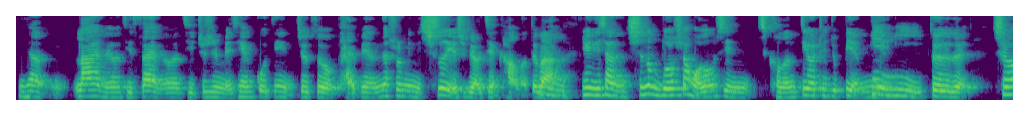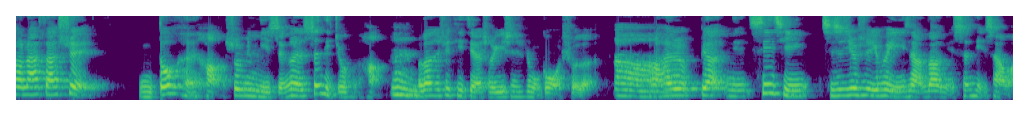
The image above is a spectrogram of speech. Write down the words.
你看拉也没问题，撒也没问题，就是每天固定就做排便，那说明你吃的也是比较健康的，对吧？因为你想你吃那么多上火东西，你可能第二天就便秘。便秘，对对对，吃喝拉撒睡。你都很好，说明你整个人身体就很好。嗯，我当时去体检的时候，医生就这么跟我说的。啊，然后他说不要，你心情其实就是会影响到你身体上嘛，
